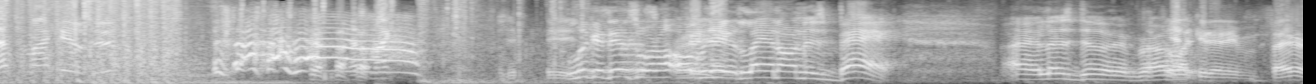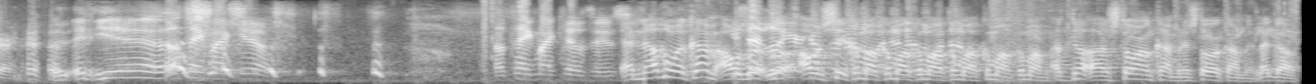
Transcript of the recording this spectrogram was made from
That's my kill, dude. that's my. Look at this one over here laying on his back. Hey, let's do it, bro. Like it ain't even fair. It- yeah. Don't take my kill. Don't take my kill, Zeus. Another one coming. Oh look, "Look, look. Oh shit! Come on, come on, come on, come on, come on, come on. A, a storm coming. A storm coming. Let go.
